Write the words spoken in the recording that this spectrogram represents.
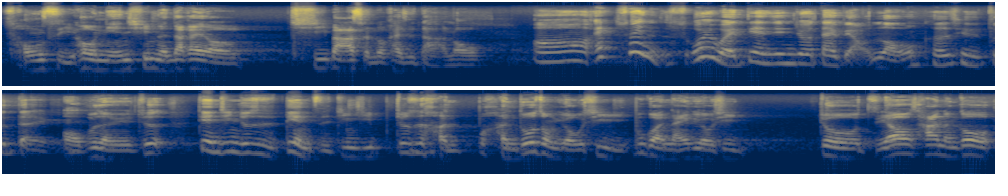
从此以后年轻人大概有七八成都开始打 LO。哦，哎，所以我以为电竞就代表 LO，可是其实不等于。哦，不等于，就是电竞就是电子竞技，就是很很多种游戏，不管哪一个游戏，就只要他能够。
